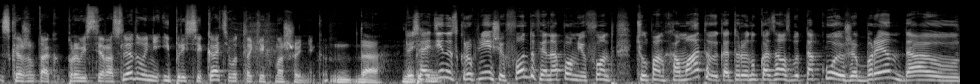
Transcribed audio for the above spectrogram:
скажем так, провести расследование и пресекать вот таких мошенников. Да. То есть один из крупнейших фондов, я напомню, фонд Чулпан Хаматовой, который, ну, казалось бы, такой уже бренд, да,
